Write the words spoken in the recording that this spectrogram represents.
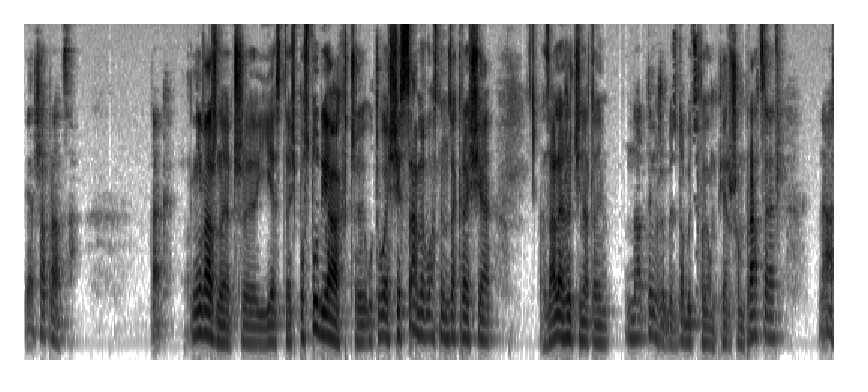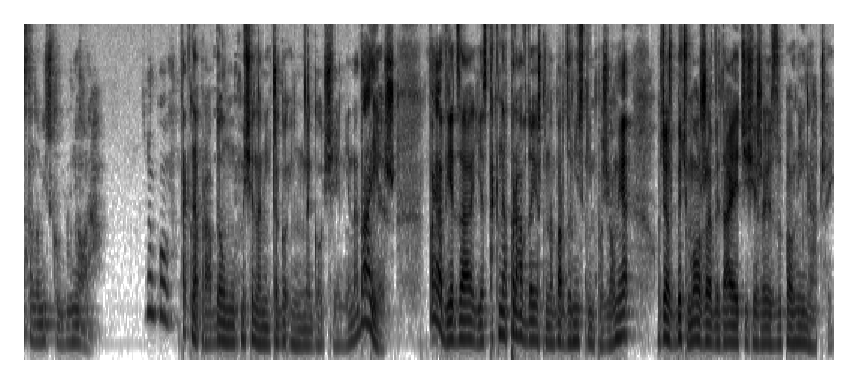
Pierwsza praca. Tak? Nieważne, czy jesteś po studiach, czy uczyłeś się sam we własnym zakresie, zależy ci na tym, na tym, żeby zdobyć swoją pierwszą pracę na stanowisku juniora. No bo tak naprawdę, umówmy się, na niczego innego się nie nadajesz. Twoja wiedza jest tak naprawdę jeszcze na bardzo niskim poziomie, chociaż być może wydaje ci się, że jest zupełnie inaczej.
